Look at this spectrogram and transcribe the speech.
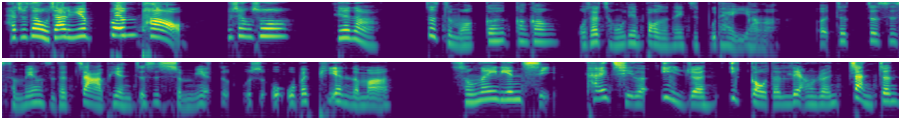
它就在我家里面奔跑。我想说，天哪，这怎么跟刚刚我在宠物店抱的那只不太一样啊？呃，这这是什么样子的诈骗？这是什么样？这我是我我被骗了吗？从那一天起，开启了一人一狗的两人战争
